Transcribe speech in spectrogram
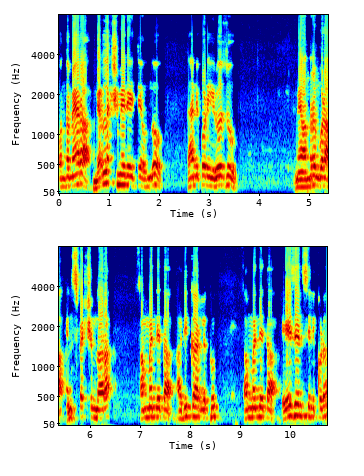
కొంతమేర నిర్లక్ష్యం ఏదైతే ఉందో దాన్ని కూడా ఈరోజు మేమందరం కూడా ఇన్స్పెక్షన్ ద్వారా సంబంధిత అధికారులకు సంబంధిత ఏజెన్సీలకు కూడా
